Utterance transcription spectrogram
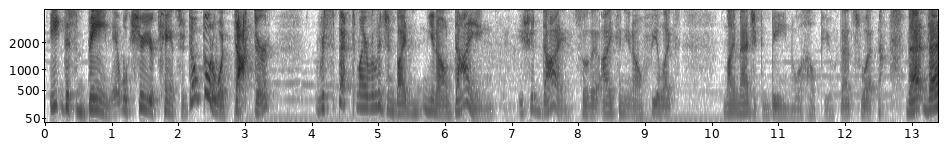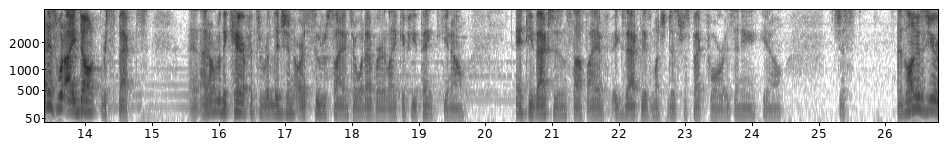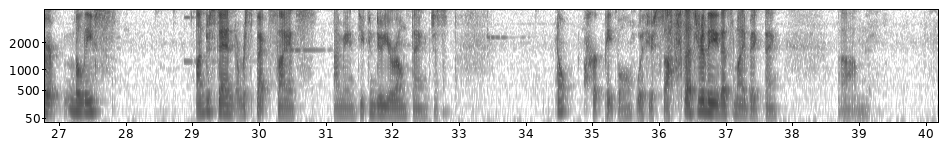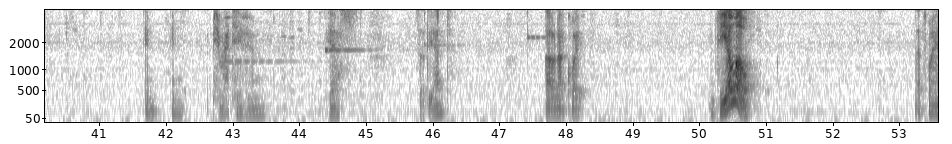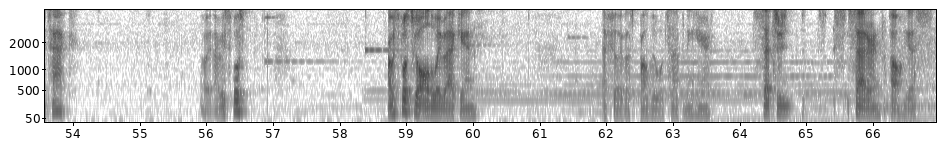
eat this bean, it will cure your cancer. Don't go to a doctor. Respect my religion by, you know, dying. You should die so that I can, you know, feel like my magic bean will help you. That's what, that that is what I don't respect. And I don't really care if it's a religion or a pseudoscience or whatever. Like, if you think, you know, anti-vaxxers and stuff I have exactly as much disrespect for as any, you know. It's just as long as your beliefs understand and respect science, I mean, you can do your own thing. Just don't hurt people with your stuff. That's really that's my big thing. Um imperative yes. Is that the end? Oh, not quite. It's yellow. That's my attack. Wait, are we supposed... Are we supposed to go all the way back in? I feel like that's probably what's happening here. Saturn... Saturn. Oh, yes.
